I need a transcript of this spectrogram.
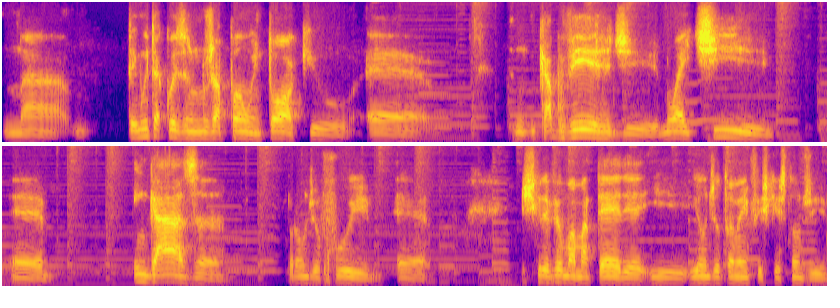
na... tem muita coisa no Japão, em Tóquio, é, em Cabo Verde, no Haiti, é, em Gaza, para onde eu fui é, escrever uma matéria e, e, onde eu também fiz questão de,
